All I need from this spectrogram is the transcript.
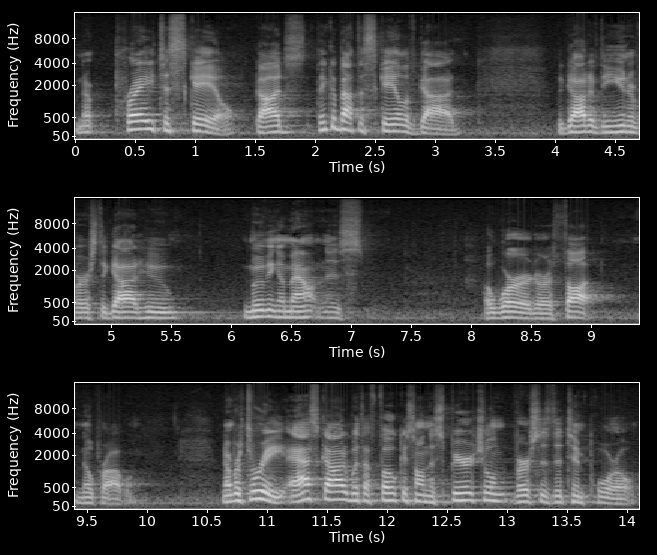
Now, pray to scale. God's, think about the scale of God, the God of the universe, the God who moving a mountain is a word or a thought, no problem. Number three, ask God with a focus on the spiritual versus the temporal.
